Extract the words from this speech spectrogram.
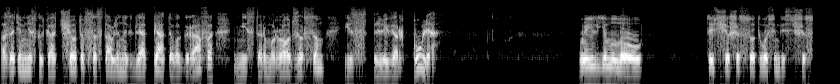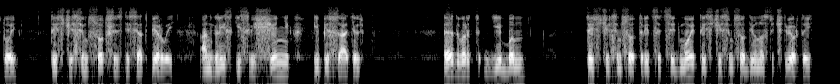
а затем несколько отчетов, составленных для пятого графа мистером Роджерсом из Ливерпуля. Уильям Лоу, 1686-1761, английский священник и писатель. Эдвард Гиббон, 1737-1794,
